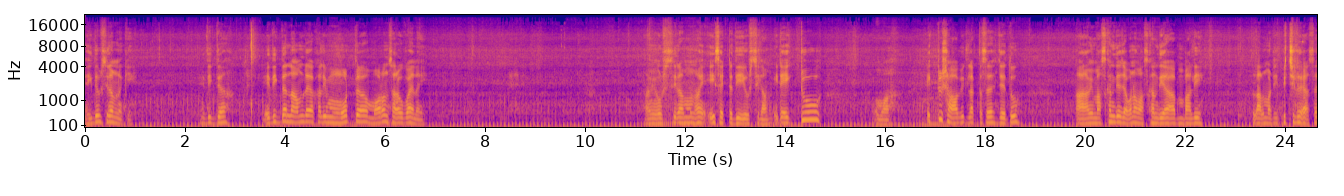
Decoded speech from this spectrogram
এদিক দিয়ে উঠছিলাম নাকি? এদিক দিয়া এদিক দিয়ে নামলে খালি মরতে মরণ ছাড়া উপায় নাই। আমি উঠছিলাম মনে হয় এই সাইডটা দিয়ে উঠছিলাম। এটা একটু একটু স্বাভাবিক লাগতেছে যেহেতু। আর আমি মাঝখান দিয়ে যাব না, মাঝখান দিয়ে বালি, লাল মাটি পিচ্ছিল হয়ে আছে।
